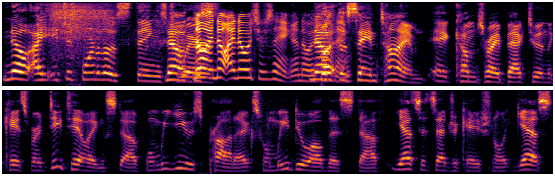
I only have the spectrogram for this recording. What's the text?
no. I. It's just one of those things. No, to where, no, I know. I know what you're saying. I know what No, you're at the same time, it comes right back to in the case of our detailing stuff. When we use products, when we do all this stuff, yes, it's educational. Yes,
